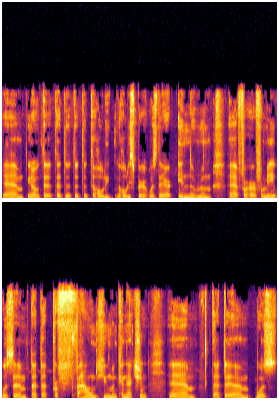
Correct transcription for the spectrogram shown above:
um, you know, the, the, the, the, the Holy, Holy Spirit was there in the room uh, for her. For me, it was um, that, that profound human connection. Um, that um, was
